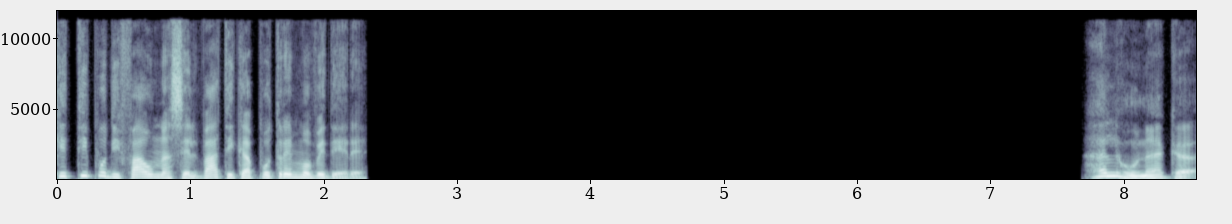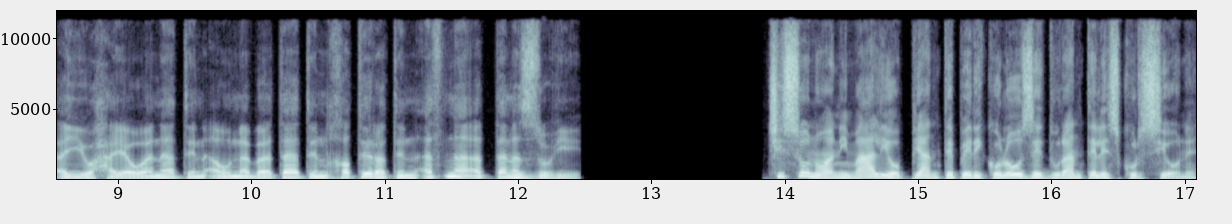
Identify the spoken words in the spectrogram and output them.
Che tipo di fauna selvatica potremmo vedere? هل هناك أي حيوانات أو نباتات خطرة أثناء التنزه؟ Ci sono animali o piante pericolose durante l'escursione?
